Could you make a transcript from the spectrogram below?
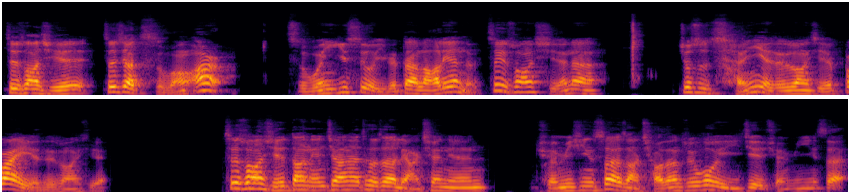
这双鞋这叫指纹二，指纹一是有一个带拉链的。这双鞋呢，就是成也这双鞋，败也这双鞋。这双鞋当年加奈特在两千年全明星赛上，乔丹最后一届全明星赛，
